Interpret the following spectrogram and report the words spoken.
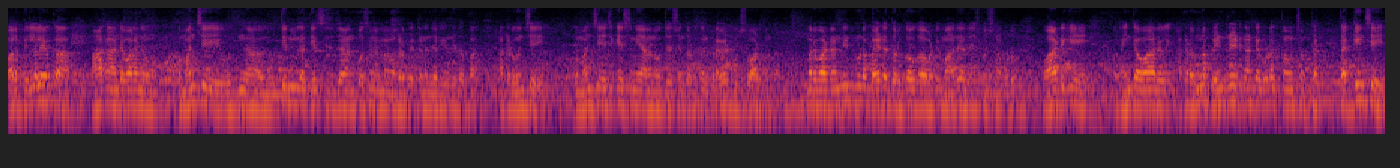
వాళ్ళ పిల్లల యొక్క ఆక అంటే వాళ్ళను ఒక మంచి ఉత్తీర్ణులుగా తీర్చిదిద్దడానికి కోసమే మేము అక్కడ పెట్టడం జరిగింది తప్ప అక్కడ ఉంచి ఒక మంచి ఎడ్యుకేషన్ ఇవ్వాలనే ఉద్దేశంతో కొన్ని ప్రైవేట్ బుక్స్ వాడుతుంటాం. మరి వాటన్నిటి కూడా బయట దొరకవు కాబట్టి మా దగ్గర తీసుకొచ్చినప్పుడు వాటికి ఇంకా వారు అక్కడ ఉన్న ప్రింట్ రేట్ కంటే కూడా కొంచెం తగ్- తగ్గించి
